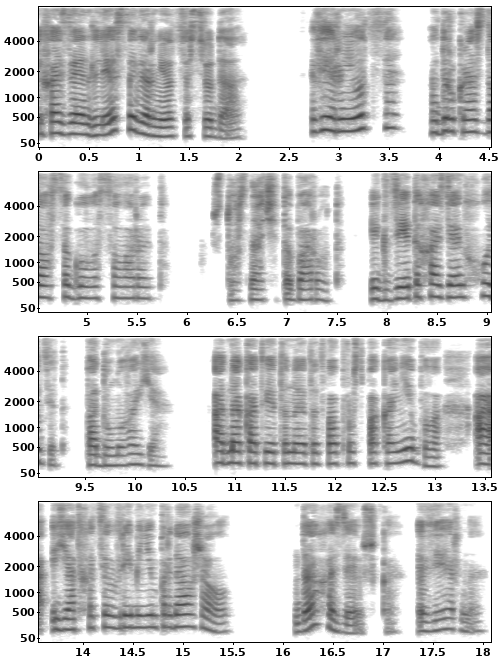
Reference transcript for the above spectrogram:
и хозяин леса вернется сюда. «Вернется?» – вдруг раздался голос Аларет. «Что значит оборот? И где это хозяин ходит?» – подумала я. Однако ответа на этот вопрос пока не было, а Ядха тем временем продолжал. «Да, хозяюшка, верно.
